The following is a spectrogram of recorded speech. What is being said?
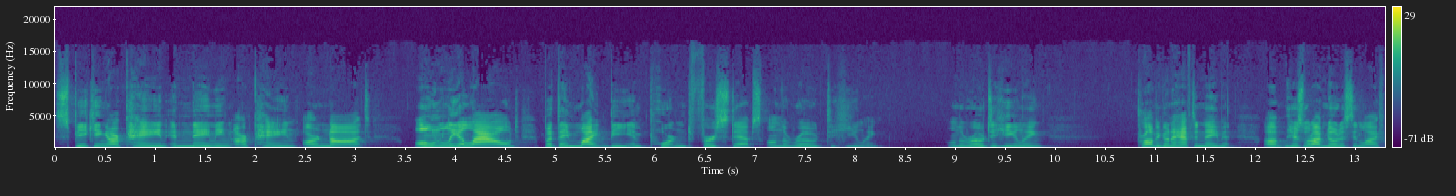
Speaking our pain and naming our pain are not only allowed, but they might be important first steps on the road to healing. On the road to healing, probably going to have to name it. Um, here's what I've noticed in life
